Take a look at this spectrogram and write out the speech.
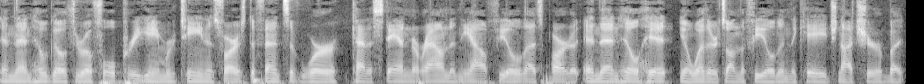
And then he'll go through a full pregame routine as far as defensive work, kind of standing around in the outfield. That's part of And then he'll hit, you know, whether it's on the field, in the cage, not sure. But,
